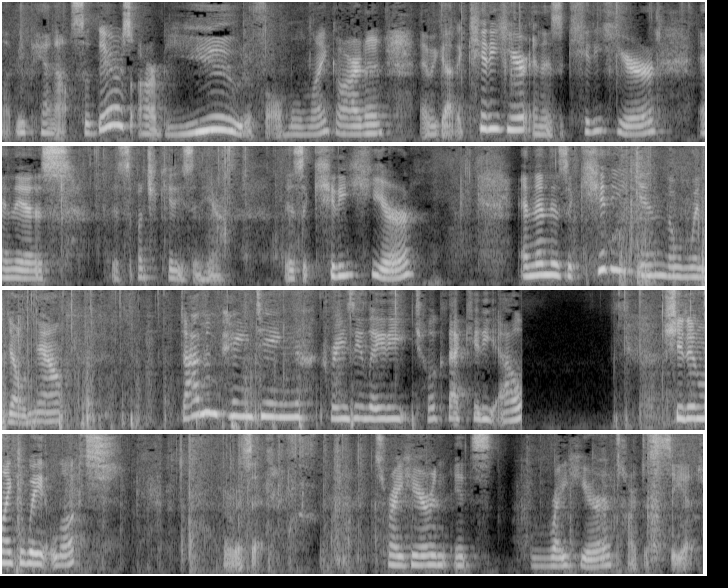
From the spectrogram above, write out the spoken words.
Let me pan out. So there's our beautiful Moonlight Garden. And we got a kitty here, and there's a kitty here, and there's there's a bunch of kitties in here. There's a kitty here. And then there's a kitty in the window. Now, Diamond Painting Crazy Lady took that kitty out. She didn't like the way it looked. Where is it? It's right here, and it's right here. It's hard to see it.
